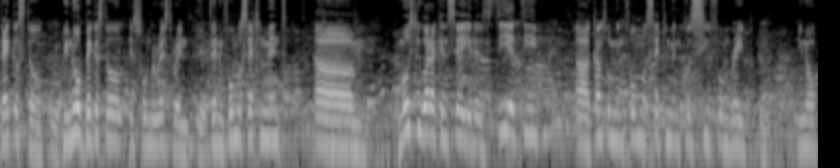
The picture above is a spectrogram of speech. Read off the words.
Bekkersdal. We know Bekkersdal is from the West Rand. It's an informal settlement. Um, mostly what I can say it is Tieti uh, comes from informal settlement conceived from rape you know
